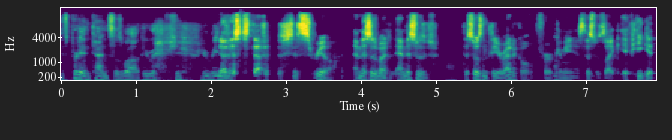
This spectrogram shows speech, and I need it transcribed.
it's pretty intense as well. If you, if you, if you read, no, this stuff is it's real, and this is what, and this was this wasn't theoretical for Oh. Comenius. This was like if he gets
